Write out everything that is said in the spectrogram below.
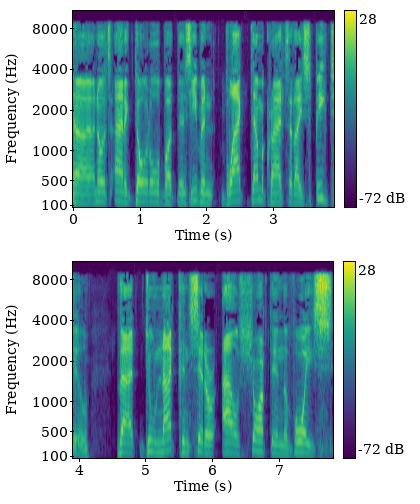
Uh, I know it's anecdotal, but there's even black Democrats that I speak to that do not consider Al Sharpton the voice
